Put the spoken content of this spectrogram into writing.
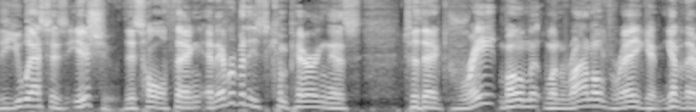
the U.S.'s issue, this whole thing, and everybody's comparing this to that great moment when Ronald Reagan, you know, they,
